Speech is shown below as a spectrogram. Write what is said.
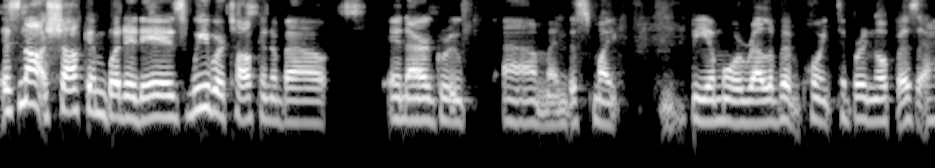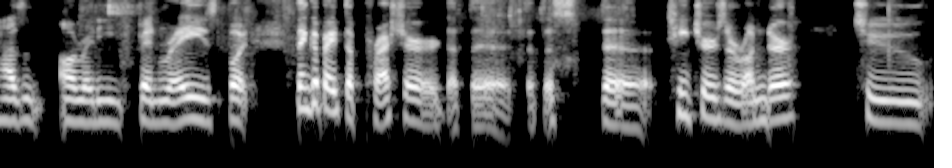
it's not shocking, but it is. We were talking about in our group, um, and this might be a more relevant point to bring up as it hasn't already been raised. But think about the pressure that the that the, the teachers are under to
